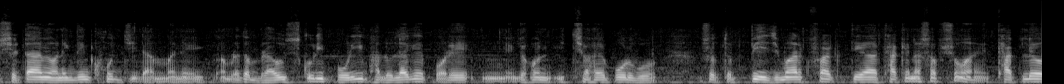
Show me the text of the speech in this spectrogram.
সেটা আমি অনেকদিন খুঁজছিলাম। মানে আমরা তো ব্রাউজ করি, পড়ি, ভালো লাগে। পরে যখন ইচ্ছা হয় পড়ব তো পেজ মার্ক ফার্ক দেওয়া থাকে না সব সময় থাকলেও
